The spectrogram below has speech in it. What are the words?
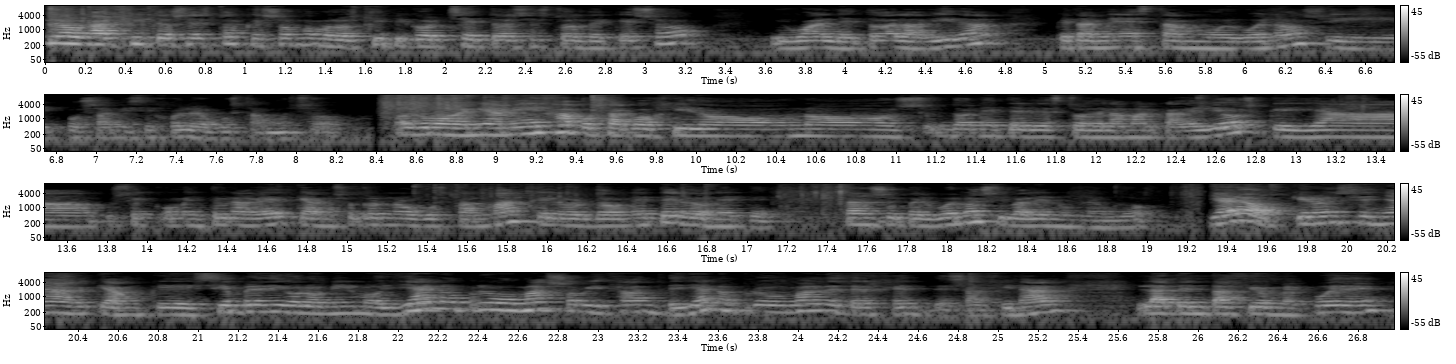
Los garfitos estos, que son como los típicos chetos estos de queso, igual de toda la vida, que también están muy buenos y pues a mis hijos les gusta mucho. Hoy como venía mi hija, pues ha cogido unos donetes de esto de la marca de ellos, que ya os comenté una vez que a nosotros nos gustan más que los donetes donetes. Están súper buenos y valen un euro. Y ahora os quiero enseñar que aunque siempre digo lo mismo, ya no pruebo más suavizante, ya no pruebo más detergentes, al final la tentación me puede.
